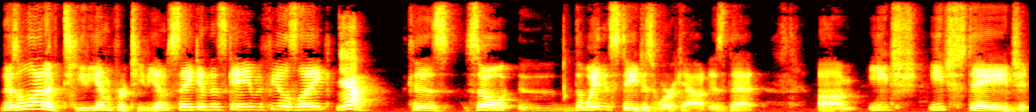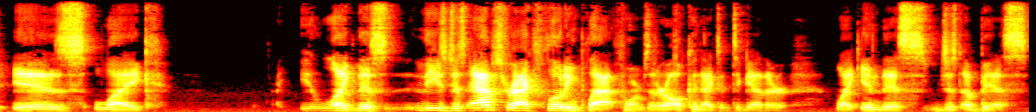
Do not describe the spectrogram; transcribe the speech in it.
There's a lot of tedium for tedium's sake in this game. It feels like Yeah. because so the way that stages work out is that um, each each stage is like like this these just abstract floating platforms that are all connected together like in this just abyss.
